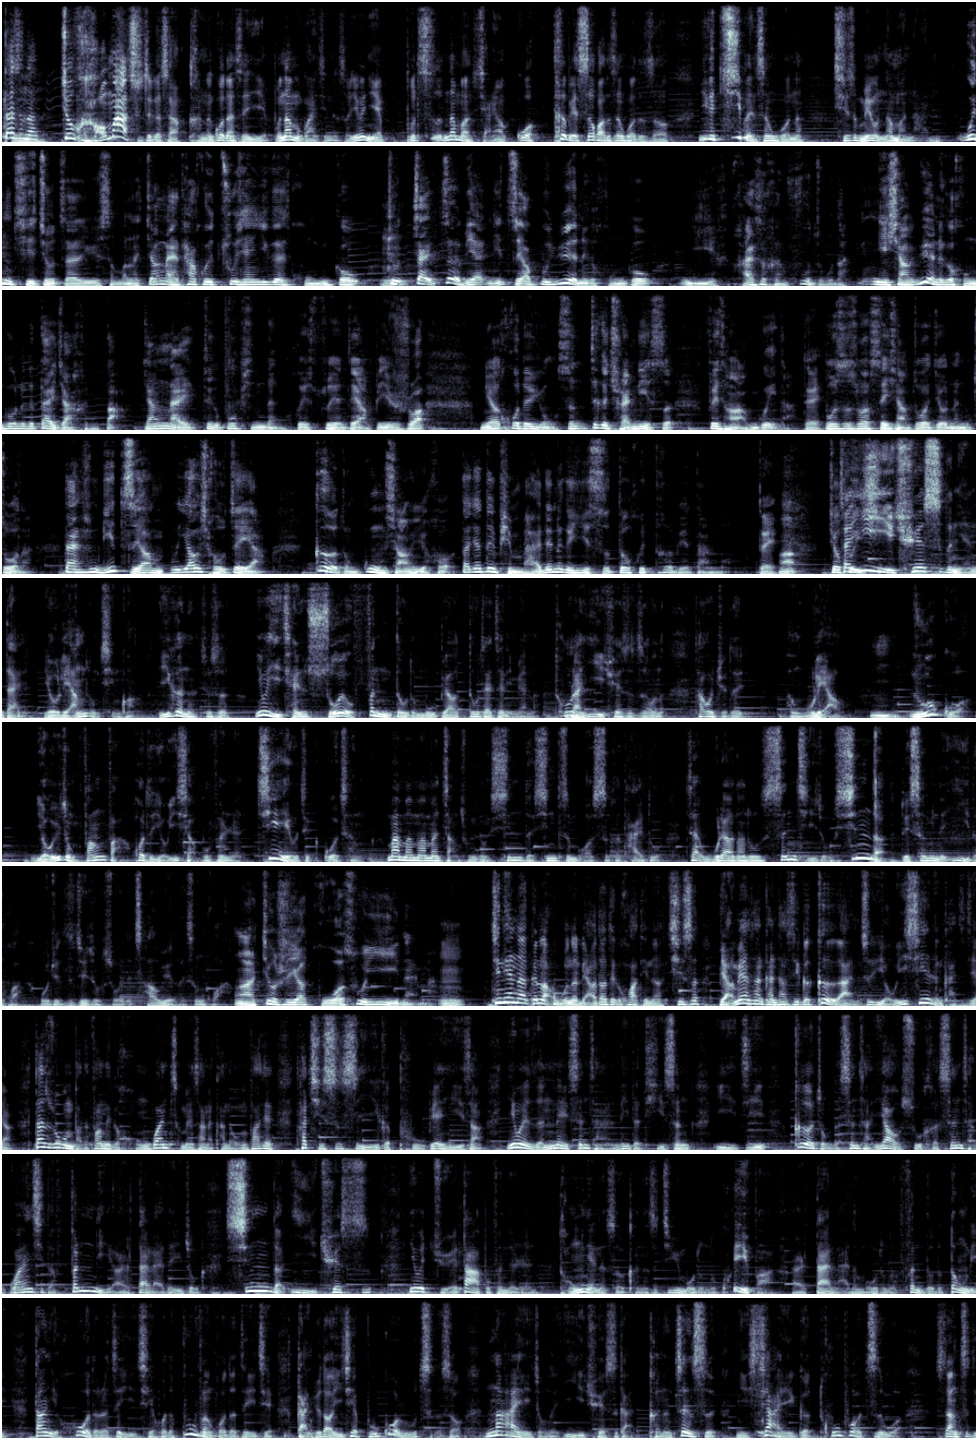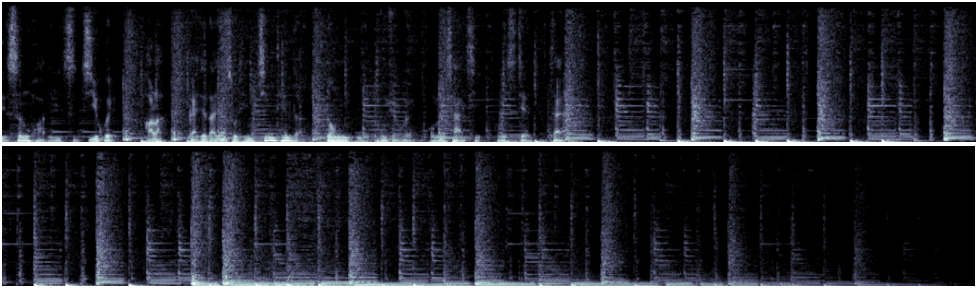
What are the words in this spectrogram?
但是呢，就好嘛吃这个事儿，可能过段时间也不那么关心的时候，因为你也不是那么想要过特别奢华的生活的时候，一个基本生活呢，其实没有那么难。问题就在于什么呢？将来它会出现一个鸿沟，就在这边，你只要不越那个鸿沟，你还是很富足的。你想越那个鸿沟，那个代价很大，将来这个不平等会出现这样。比如说，你要获得永生，这个权利是非常昂贵的，对不是说谁想做就能做的。但是你只要不要求这样，各种共享以后，大家对品牌的那个意识都会特别淡漠对啊，就在意义缺失的年代，有两种情况，一个呢，就是因为以前所有奋斗的目标都在这里面了，突然意义缺失之后呢，他会觉得很无聊。嗯，如果有一种方法，或者有一小部分人借由这个过程，慢慢慢慢长出一种新的心智模式和态度，在无聊当中升起一种新的对生命的意义的话，我觉得这是一种所谓的超越和升华。啊，就是要活出意义来嘛。嗯，今天呢，跟老吴呢聊到这个话题呢，其实表面上看它是一个个案，就是有一些人开始这样，但是如果我们把它放在一个宏观层面上来看呢，我们发现它其实是一个普遍意义上，因为人类生产力的提升以及各种的生产要素和生产关系的分离而带来的一种新的意义缺失，因为绝大部分的人。童年的时候，可能是基于某种的匮乏而带来的某种的奋斗的动力。当你获得了这一切，或者部分获得这一切，感觉到一切不过如此的时候，那一种的意义缺失感，可能正是你下一个突破自我、让自己升华的一次机会。好了，感谢大家收听今天的东吴同学会，我们下一期同一时间再。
